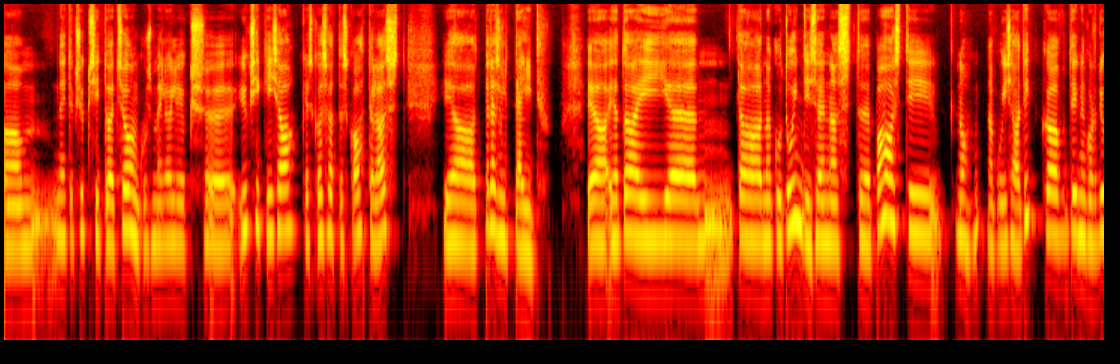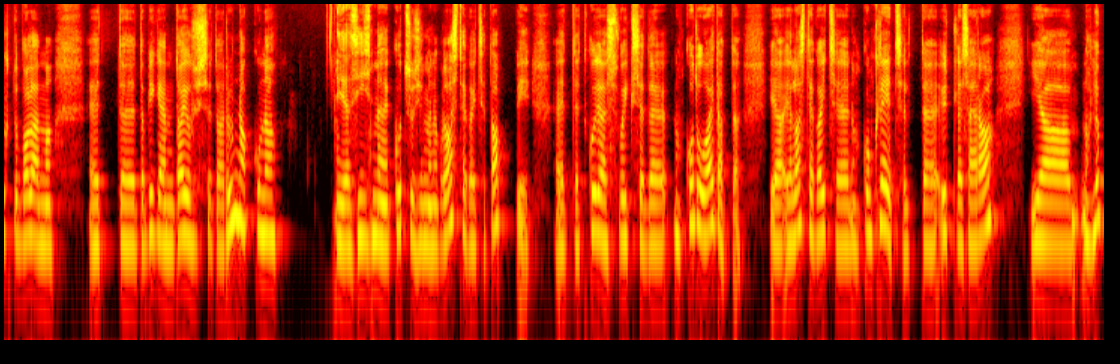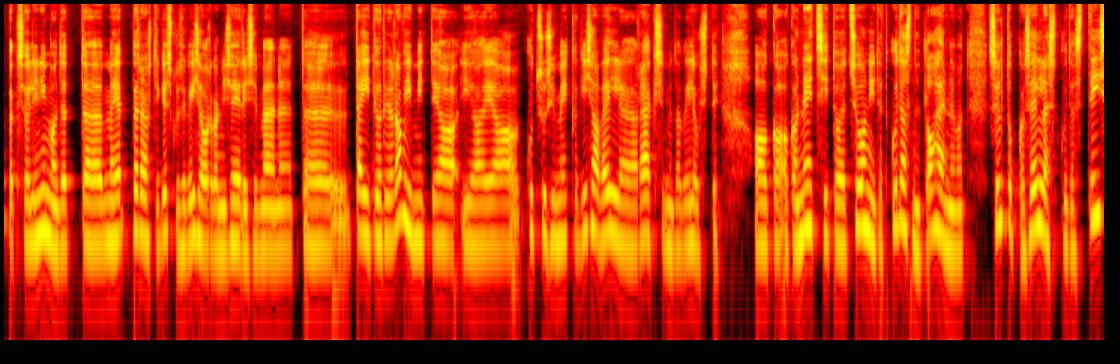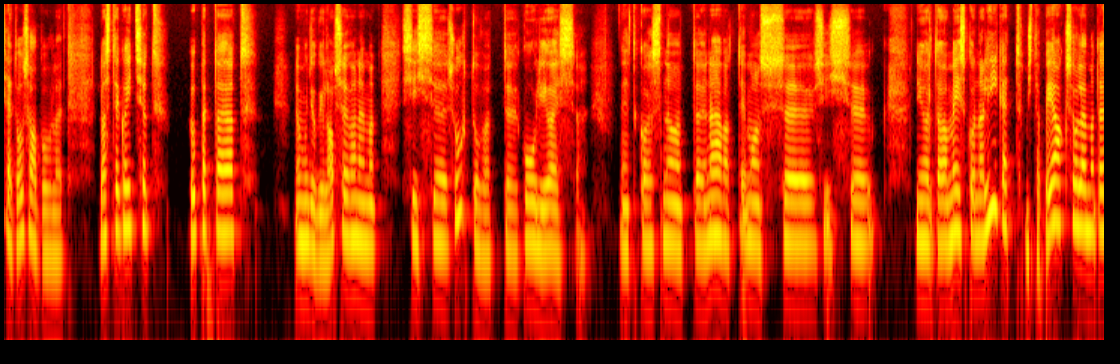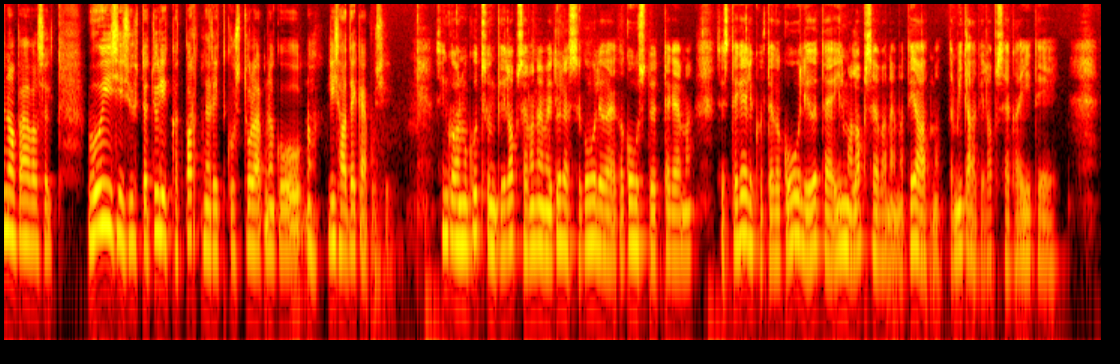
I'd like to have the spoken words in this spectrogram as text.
näiteks üks situatsioon, kus meil oli üks äh, üksikisa, kes kasvatas kahte last ja peres olid täid ja, ja ta ei, ähm, ta nagu tundis ennast pahasti, noh, nagu isad ikka teinekord juhtub olema, et äh, ta pigem tajus seda rünnakuna ja siis me kutsusime nagu lastekaitset appi, et, et kuidas võiks seda noh, kodu aidata. ja, ja lastekaitse noh, konkreetselt äh, ütles ära ja noh, lõppeks oli niimoodi, et äh, me perearstikeskusega ise organiseerisime need äh, täitõrjeravimid ja, ja, ja kutsusime ikkagi isa välja ja rääkisime temaga ilusti. aga, aga need situatsioonid, et kuidas need lahenevad, sõltub ka sellest, kuidas teised osapooled, lastekaitsjad, õpetajad no muidugi lapsevanemad, siis äh, suhtuvad äh, kooliõesse. et kas nad äh, näevad temas siis nii-öelda meeskonnaliiget, mis ta peaks olema tänapäevaselt, või siis ühte tülikat partnerit, kust tuleb nagu noh, lisategevusi siinkohal ma kutsungi lapsevanemaid üles kooliõega koostööd tegema, sest tegelikult ega kooliõde ilma lapsevanema teadmata midagi lapsega ei tee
